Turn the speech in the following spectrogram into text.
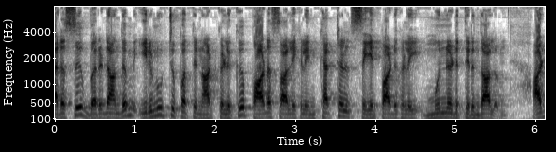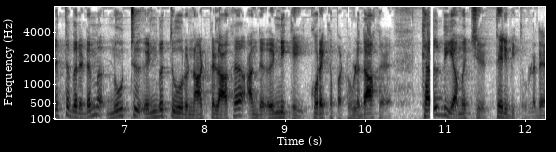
அரசு வருடாந்தம் இருநூற்று பத்து நாட்களுக்கு பாடசாலைகளின் கற்றல் செயற்பாடுகளை முன்னெடுத்திருந்தாலும் அடுத்த வருடம் நூற்று எண்பத்தி ஒரு நாட்களாக அந்த எண்ணிக்கை குறைக்கப்பட்டுள்ளதாக கல்வி அமைச்சு தெரிவித்துள்ளது.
